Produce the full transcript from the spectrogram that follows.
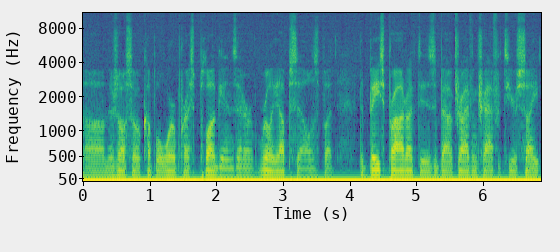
Um, there's also a couple WordPress plugins that are really upsells, but the base product is about driving traffic to your site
